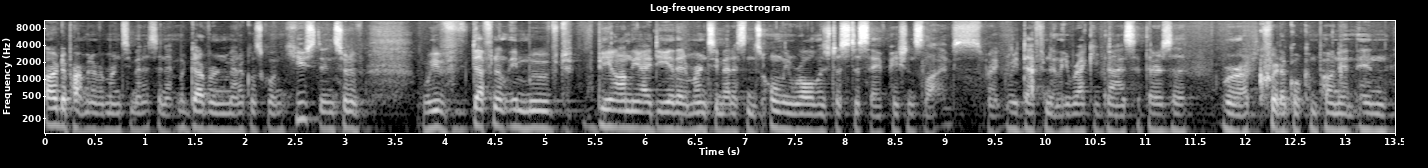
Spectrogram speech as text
our Department of Emergency Medicine at McGovern Medical School in Houston, sort of, we've definitely moved beyond the idea that emergency medicine's only role is just to save patients' lives, right? We definitely recognize that there's a, we're a critical component in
